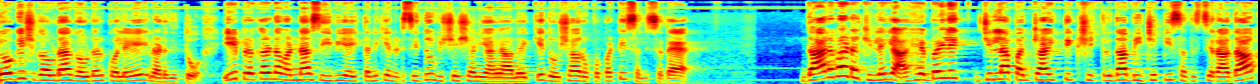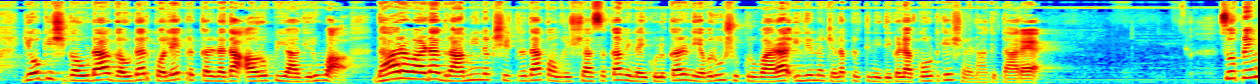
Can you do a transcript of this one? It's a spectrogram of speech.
ಯೋಗೇಶ್ ಗೌಡ ಗೌಡರ್ ಕೊಲೆ ನಡೆದಿತ್ತು. ಈ ಪ್ರಕರಣವನ್ನ ಸಿಬಿಐ ತನಿಖೆ ನಡೆಸಿದ್ದು ವಿಶೇಷ ನ್ಯಾಯಾಲಯಕ್ಕೆ ದೋಷಾರೋಪ ಪಟ್ಟಿ ಸಲ್ಲಿಸಿದೆ. ಧಾರವಾಡ ಜಿಲ್ಲೆಯ ಹೆಬ್ಬಳ್ಳಿ ಜಿಲ್ಲಾ ಪಂಚಾಯಿತಿ ಕ್ಷೇತ್ರದ ಬಿಜೆಪಿ ಸದಸ್ಯರಾದ ಯೋಗೀಶ್ ಗೌಡ, ಗೌಡರ್ ಕೊಲೆ ಪ್ರಕರಣದ ಆರೋಪಿಯಾಗಿರುವ ಧಾರವಾಡ ಗ್ರಾಮೀಣ ಕ್ಷೇತ್ರದ ಕಾಂಗ್ರೆಸ್ ಶಾಸಕ ವಿನಯ್ ಕುಲಕರ್ಣಿ ಅವರು ಶುಕ್ರವಾರ ಇಲ್ಲಿನ ಜನಪ್ರತಿನಿಧಿಗಳ ಕೋರ್ಟ್ಗೆ ಶರಣಾಗಿದ್ದಾರೆ. ಸುಪ್ರೀಂ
